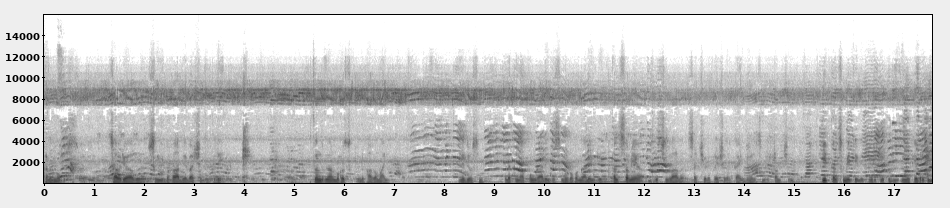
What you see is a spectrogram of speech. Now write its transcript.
കടന്നൂർ ചവരുകാവ് ശ്രീ മഹാദേവ ക്ഷേത്രത്തിലെ സ്വതന്ത്രനാൾ മഹോത്സവത്തിന്റെ ഭാഗമായി ഈ ദിവസം നടക്കുന്ന പൊങ്കാലയുടെ സമൂഹ പൊങ്കാലയുടെ തത്സമയ ദൃശ്യങ്ങളാണ് സച്ചിയുടെ പ്രേക്ഷകർക്കായി ഞങ്ങൾ സംരക്ഷണം ചെയ്യും ഈ തത്സമയത്തിലേക്ക് ഒരിക്കൽ കൂടി നിങ്ങൾക്ക് ഏവർക്കും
